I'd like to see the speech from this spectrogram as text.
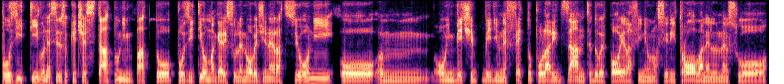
positivo, nel senso che c'è stato un impatto positivo magari sulle nuove generazioni o, um, o invece vedi un effetto polarizzante dove poi alla fine uno si ritrova nel, nel suo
